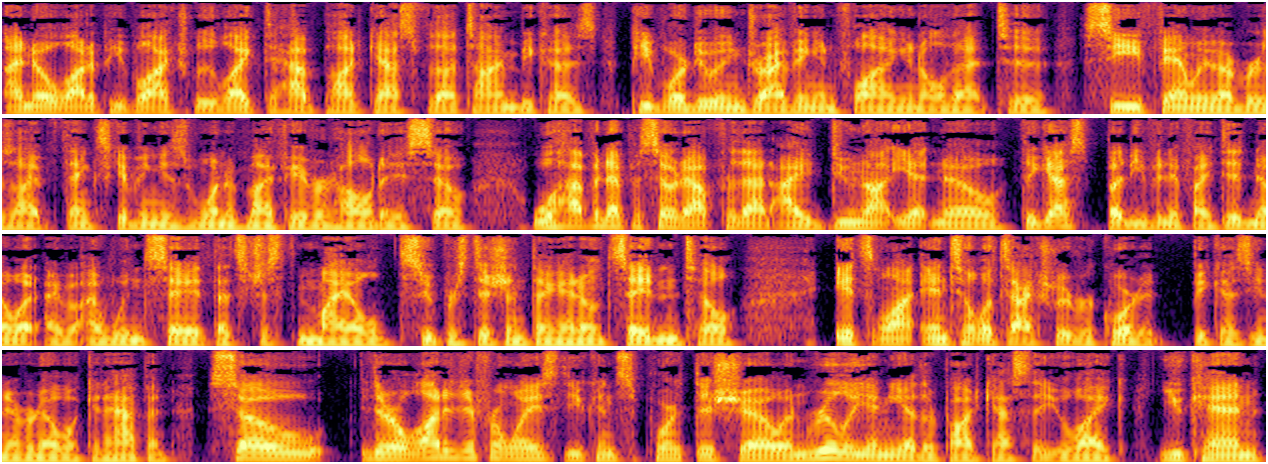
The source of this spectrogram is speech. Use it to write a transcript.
I know a lot of people actually like to have podcasts for that time because people are doing driving and flying and all that to see family members. I Thanksgiving is one of my favorite holidays, so we'll have an episode out for that. I do not yet know the guest, but even if I did know it, I, I wouldn't say it. That's just my old superstition thing. I don't say it until it's li- until it's actually recorded because you never know what can happen. So there are a lot of different ways that you can support this show and really any other podcast that you like. You can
